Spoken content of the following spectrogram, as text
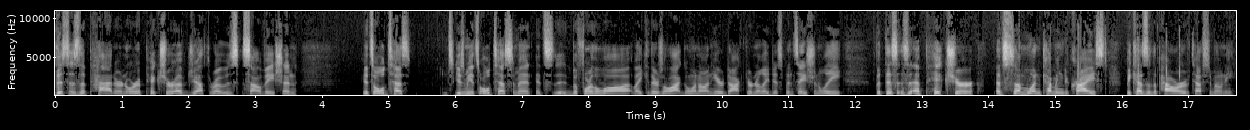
This is the pattern or a picture of Jethro's salvation. It's Old Test, excuse me, it's Old Testament, it's uh, before the law, like there's a lot going on here doctrinally, dispensationally, but this is a picture of someone coming to Christ because of the power of testimony.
